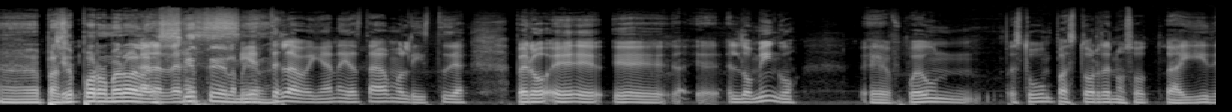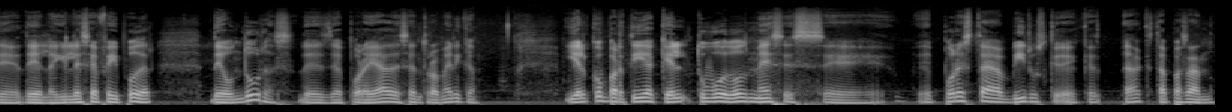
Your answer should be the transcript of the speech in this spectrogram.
eh, pasé Sí, por Romero a, las veras, 7 de la siete mañana. de la mañana ya estábamos listos ya. Pero eh, eh, eh, el domingo fue un estuvo un pastor de nosotros ahí de, de la iglesia Fe y Poder de Honduras, desde por allá de Centroamérica. Y él compartía que él tuvo dos meses por este virus que, que- ah, que está pasando.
